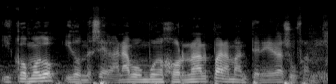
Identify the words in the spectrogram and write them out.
y cómodo y donde se ganaba un buen jornal para mantener a su familia.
